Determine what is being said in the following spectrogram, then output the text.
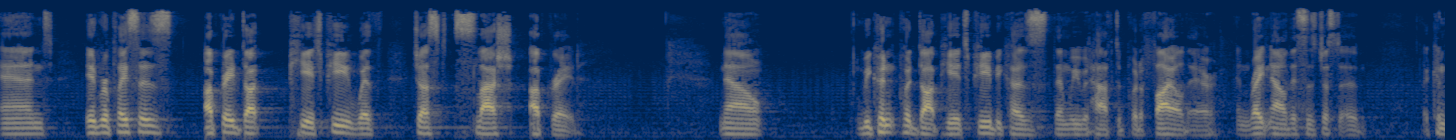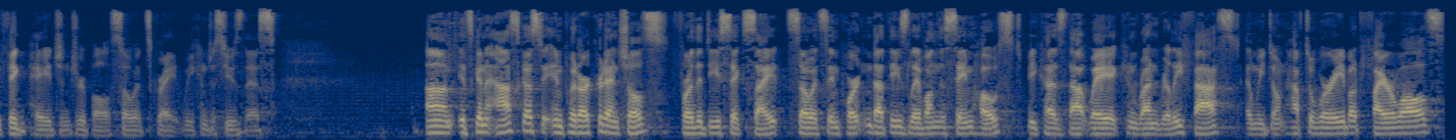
And it replaces upgrade.php with just slash upgrade. Now, we couldn't put .php because then we would have to put a file there. And right now, this is just a, a config page in Drupal, so it's great. We can just use this. Um, it's going to ask us to input our credentials for the D6 site. So it's important that these live on the same host because that way it can run really fast and we don't have to worry about firewalls.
